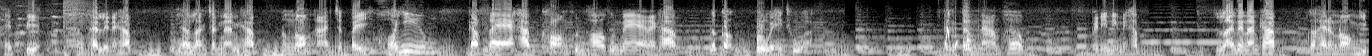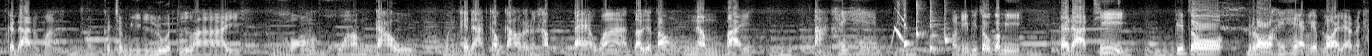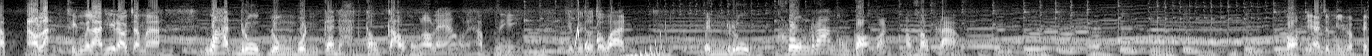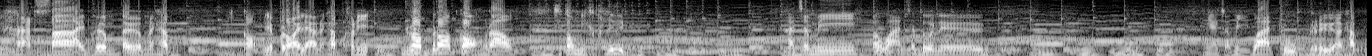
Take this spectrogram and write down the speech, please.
ให้เปียกทั้งแผ่นเลยนะครับ แล้วหลังจากนั้นครับน้องๆอาจจะไปขอยืมกาแฟครับของคุณพ่อคุณแม่นะครับ แล้วก็โปรยให้ทั่วอาจจะเติมน้ำเพิ่มไปนิดหนึ่งนะครับ หลังจากนั้นครับก็ให้น้องๆหยิบกระดาษออกมา มันก็จะมีลวดลายของความเก่าเหมือนกระดาษเก่าๆแล้วนะครับ แต่ว่าเราจะต้องนำไปตากให้แห้ง ตอนนี้พี่โจก็มีกระดาษที่ พี่โจรอให้แห้งเรียบร้อยแล้วนะครับ เอาละถึงเวลาที่เราจะมาวาดรูปลงบนกระดาษเก่าๆของเราแล้วนะครับนี่เดี๋ยวพี่โจจะวาดเป็นรูปโครงร่างของเกาะก่อนเอาคร่าวๆเกาะนี้อาจจะมีแบบเป็นหาดทรายเพิ่มเติมนะครับมีเกาะเรียบร้อยแล้วนะครับ คราวนี้รอบๆเกาะของเราจะต้องมีคลื่น อาจจะมีประวานสักตัวหนึ่งเนี่ยจะมีวาดรูปเรือครับ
